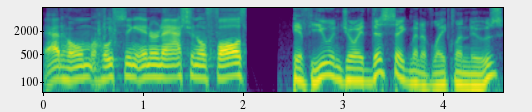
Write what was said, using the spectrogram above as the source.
at home hosting International Falls. If you enjoyed this segment of Lakeland News,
